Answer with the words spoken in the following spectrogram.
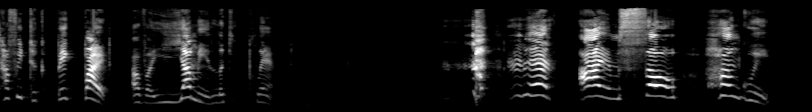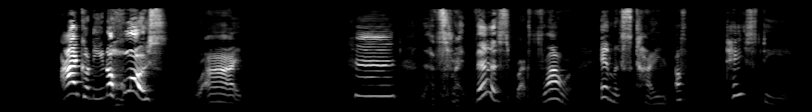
Tuffy took a big bite of a yummy looking plant. Man, I am so hungry. I could eat a horse. Right. Hmm, let's try this bread flour. It looks kind of tasty.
